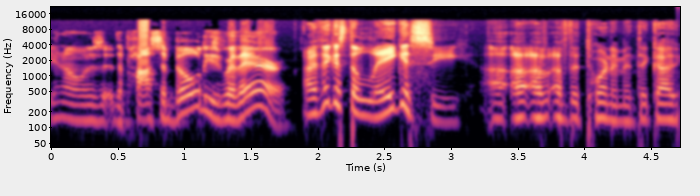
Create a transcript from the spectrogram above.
you know, was, the possibilities were there. I think it's the legacy uh, of, of the tournament that got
